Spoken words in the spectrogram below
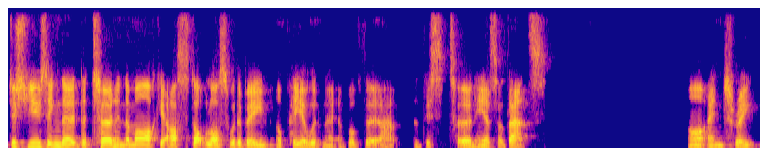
just using the, the turn in the market, our stop loss would have been up here, wouldn't it, above the uh, this turn here. So that's our entry.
